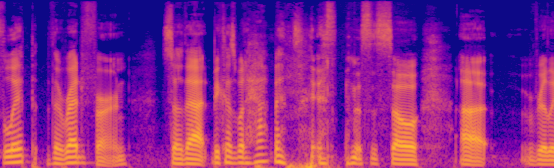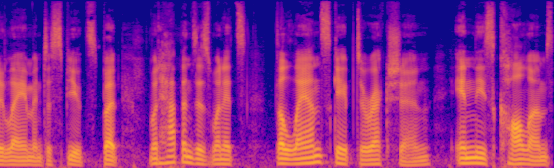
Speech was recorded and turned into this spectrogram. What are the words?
flip the red fern so that because what happens is, and this is so uh, really lame in disputes, but what happens is when it's the landscape direction in these columns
